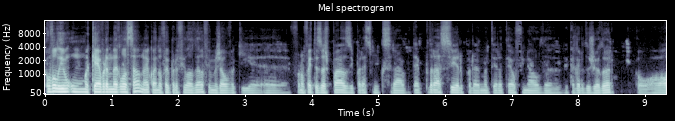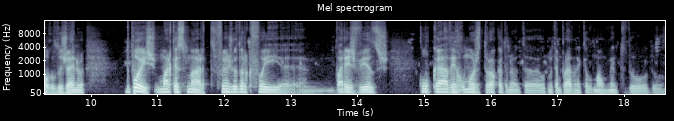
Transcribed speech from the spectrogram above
houve ali uma quebra na relação, não é? Quando ele foi para a Filadélfia, mas já houve aqui, uh, foram feitas as pazes e parece-me que será, até poderá ser para manter até o final da, da carreira do jogador, ou, ou, algo do género. Depois, o Marcus Smart foi um jogador que foi uh, várias vezes colocado em rumores de troca durante a última temporada, naquele mau momento do, do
